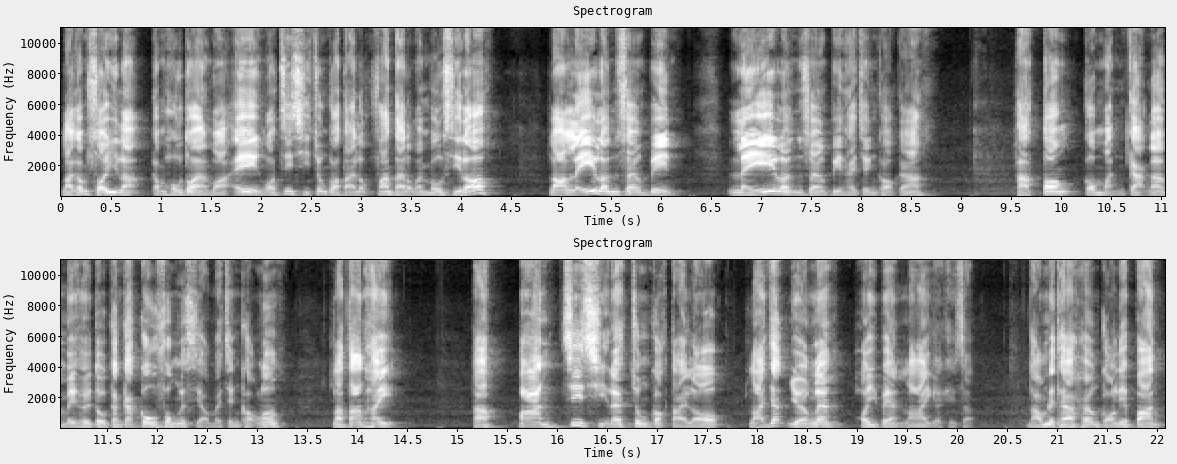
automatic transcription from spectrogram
嗱咁所以啦，咁好多人話，誒、我支持中國大陸返大陸咪冇事咯。嗱理論上邊，理論上邊係正確㗎。嚇，當個文革啊未去到更加高峰嘅時候，咪正確咯。嗱，但係嚇扮支持咧中國大陸，嗱一樣咧可以俾人拉嘅。其實嗱咁你睇下香港呢一班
